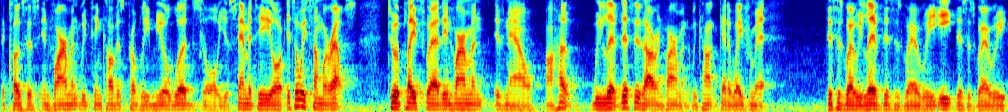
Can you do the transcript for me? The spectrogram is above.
the closest environment we'd think of is probably Muir Woods or Yosemite, or it's always somewhere else, to a place where the environment is now our home. We live, this is our environment. We can't get away from it. This is where we live, this is where we eat, this is where we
